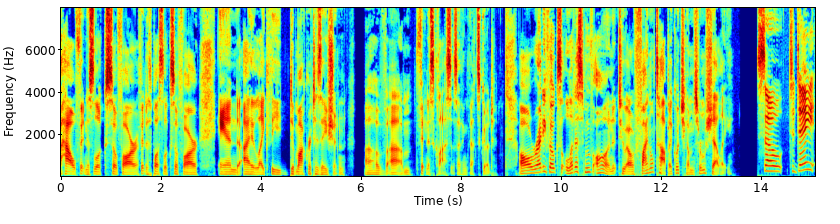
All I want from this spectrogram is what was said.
how fitness looks so far. Fitness Plus looks so far, and I like the democratization of um, fitness classes. I think that's good. Alrighty, folks. Let us move on to our final topic, which comes from Shelley. So today,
